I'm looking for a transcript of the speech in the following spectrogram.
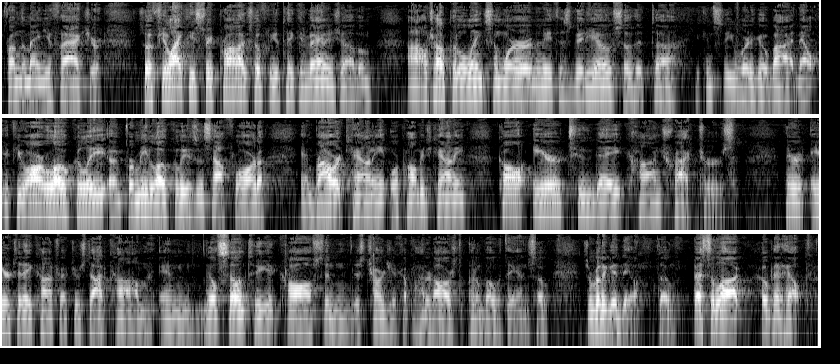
from the manufacturer. So if you like these three products, hopefully you'll take advantage of them. Uh, I'll try to put a link somewhere underneath this video so that uh, you can see where to go buy it. Now, if you are locally, uh, for me locally is in South Florida, in Broward County or Palm Beach County, call Air Today Contractors. They're at airtodaycontractors.com, and they'll sell them to you at cost and just charge you a couple hundred dollars to put them both in. So it's a really good deal. So best of luck. Hope it helped.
